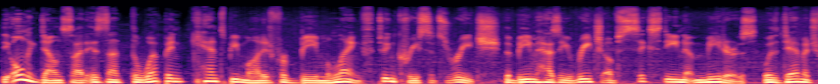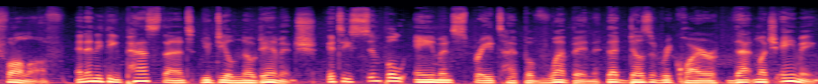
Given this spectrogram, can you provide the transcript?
The only downside is that the weapon can't be modded for beam length to increase its reach. The beam has a reach of 16 meters with damage fall off and anything past that, you deal no damage. It's a simple aim and spray type of weapon that doesn't require that much aiming.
